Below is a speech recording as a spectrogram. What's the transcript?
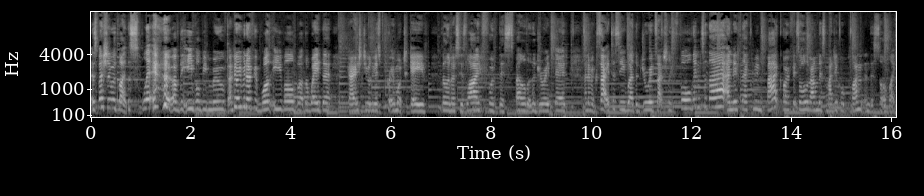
especially with like the split of the evil being moved. I don't even know if it was evil, but the way that Gaius Julius pretty much gave Villainous his life with this spell that the druid did. And I'm excited to see where the druids actually fall into there and if they're coming back or if it's all around this magical plant and this sort of like...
